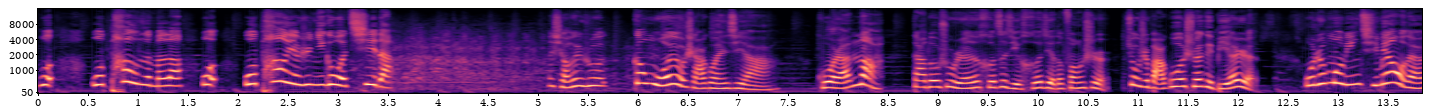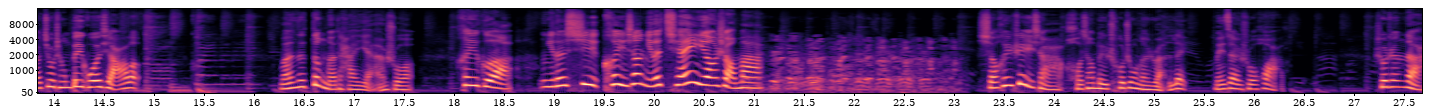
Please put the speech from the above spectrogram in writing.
我我胖怎么了？我我胖也是你给我气的。”那小黑说：“跟我有啥关系啊？”果然呢，大多数人和自己和解的方式就是把锅甩给别人。我这莫名其妙的呀就成背锅侠了。丸子瞪了他一眼说：“黑哥。”你的戏可以像你的钱一样少吗？小黑这下好像被戳中了软肋，没再说话了。说真的，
